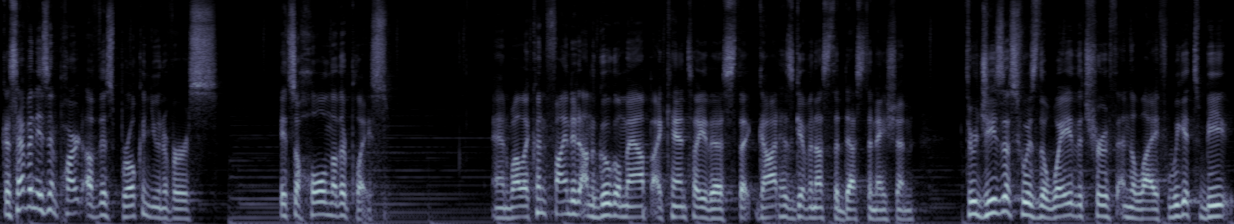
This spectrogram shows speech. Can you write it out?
Because heaven isn't part of this broken universe, it's a whole nother place. And while I couldn't find it on a Google map, I can tell you this that God has given us the destination. Through Jesus, who is the way, the truth, and the life, we get to be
